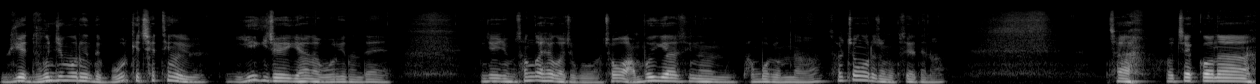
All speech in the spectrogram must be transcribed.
위에 누군지 모르는데 뭐 이렇게 채팅을 이 얘기 저 얘기 하나 모르겠는데 굉장히 좀 성가셔가지고 저거 안 보이게 할 수 있는 방법이 없나? 설정으로 좀 없애야 되나? 자 어쨌거나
